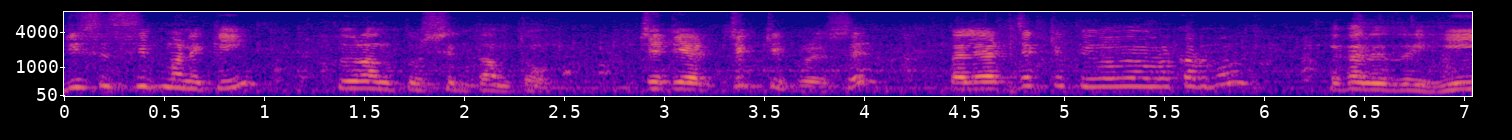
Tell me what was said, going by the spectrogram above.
ডিসিসিভ মানে কি? চূড়ান্ত সিদ্ধান্ত। যেটি অ্যাডজেক্টিভ রয়েছে, তাহলে অ্যাডজেক্টিভ কীভাবে আমরা করব? এখানে যে he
